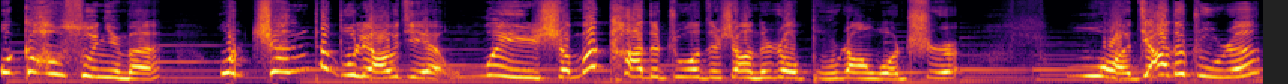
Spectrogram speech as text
我告诉你们，我真的不了解为什么她的桌子上的肉不让我吃。我家的主人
